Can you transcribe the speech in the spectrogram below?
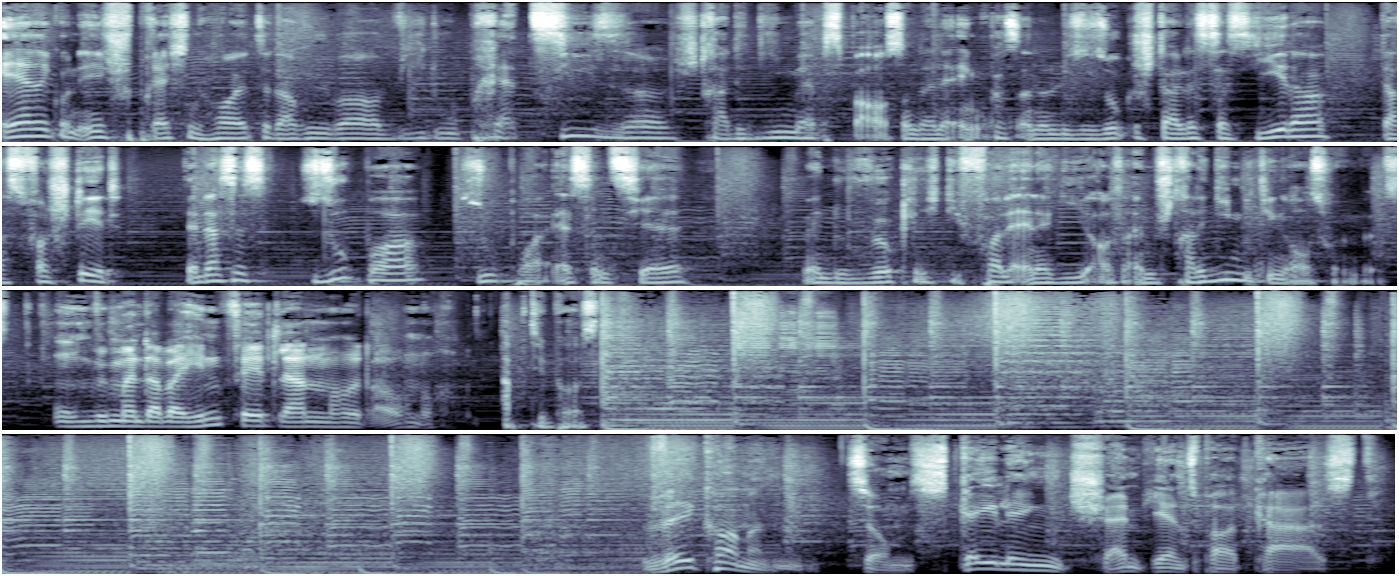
Erik und ich sprechen heute darüber, wie du präzise Strategiemaps baust und deine Engpassanalyse so gestaltest, dass jeder das versteht. Denn das ist super, super essentiell, wenn du wirklich die volle Energie aus einem Strategie-Meeting rausholen willst. Und wie man dabei hinfällt, lernen wir heute auch noch. Ab die Post. Willkommen zum Scaling Champions Podcast.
